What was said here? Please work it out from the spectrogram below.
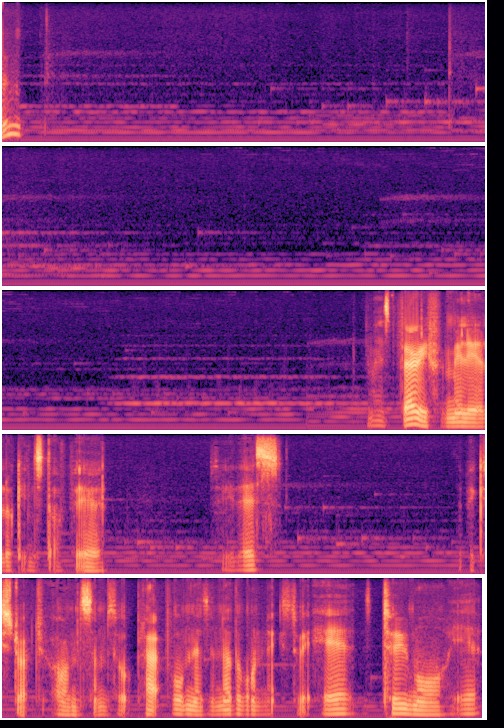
Ooh. It's very familiar looking stuff here. See this? The big structure on some sort of platform. There's another one next to it here. There's two more here.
